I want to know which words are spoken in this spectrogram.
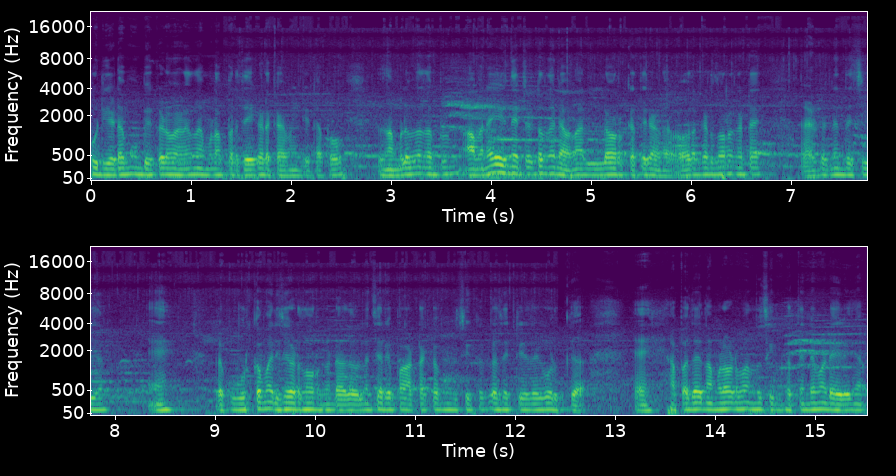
പുലിയുടെ മുമ്പിൽ കിടവാണ് നമ്മൾ അപ്പുറത്തേക്ക് കിടക്കാൻ വേണ്ടിയിട്ട്. അപ്പോൾ നമ്മൾ വന്നപ്പം അവനെ എഴുന്നേറ്റിട്ടൊന്നുമില്ല. അവൻ നല്ല ഉറക്കത്തിലാണ്. അവൻ കിടന്നുറങ്ങട്ടെ. അല്ലാണ്ട് പിന്നെ എന്താ ചെയ്യുക ഏഹ് അല്ല കൂർക്കം മരിച്ച് കിടന്നുറങ്ങുന്നുണ്ട്. അതുപോലെ ചെറിയ പാട്ടൊക്കെ മ്യൂസിക്കൊക്കെ സെറ്റ് ചെയ്ത് കൊടുക്കുക. ഏഹ് അപ്പോൾ അത് നമ്മളവിടെ വന്ന്. സിംഹത്തിന്റെ മടയിൽ ഞാൻ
